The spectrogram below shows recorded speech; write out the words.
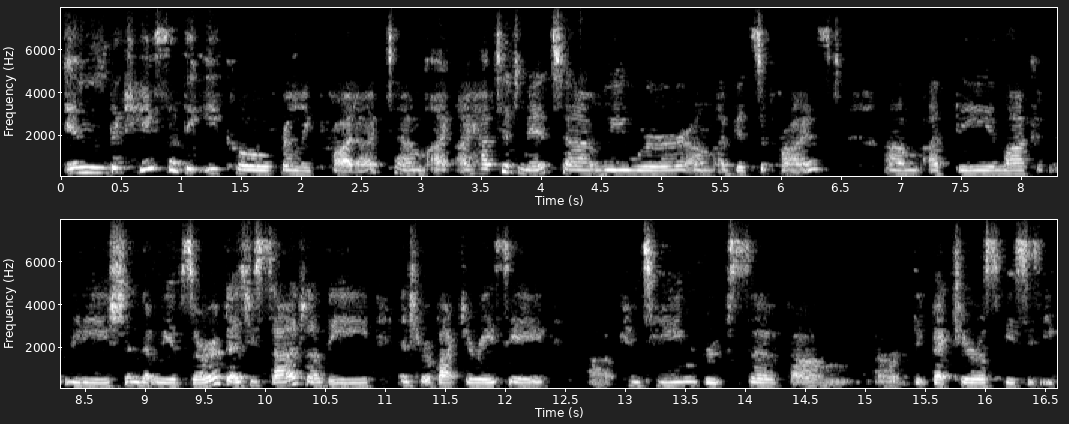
In the case of the eco-friendly product, um, I, I, have to admit uh, we were um, a bit surprised um, at the lack of mediation that we observed. As you said, uh, the Enterobacteriaceae uh, contain groups of uh, the bacterial species E.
